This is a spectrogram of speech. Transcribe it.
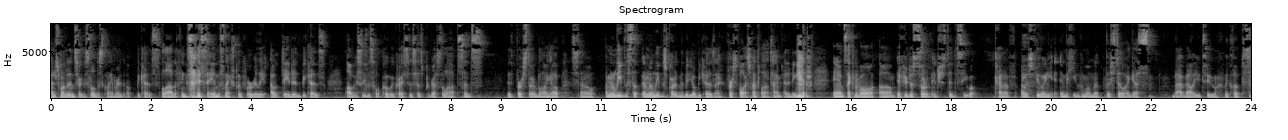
I just wanted to insert this little disclaimer though, because a lot of the things I say in this next clip are really outdated because obviously this whole COVID crisis has progressed a lot since it first started blowing up. So I'm gonna leave this I'm gonna leave this part in the video because I first of all I spent a lot of time editing it, and second of all, um, if you're just sort of interested to see what kind of I was feeling in the heat of the moment. There's still, I guess, that value to the clips.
